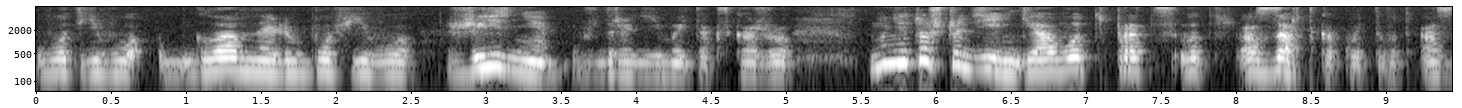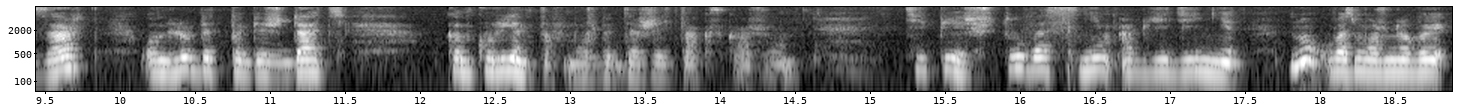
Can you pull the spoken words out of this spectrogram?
вот его главная любовь его жизни, уж дорогие мои, так скажу, ну не то что деньги, а вот, вот азарт какой-то, вот азарт, он любит побеждать конкурентов, может быть, даже и так скажу. Теперь, что вас с ним объединит? Ну, возможно, вы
